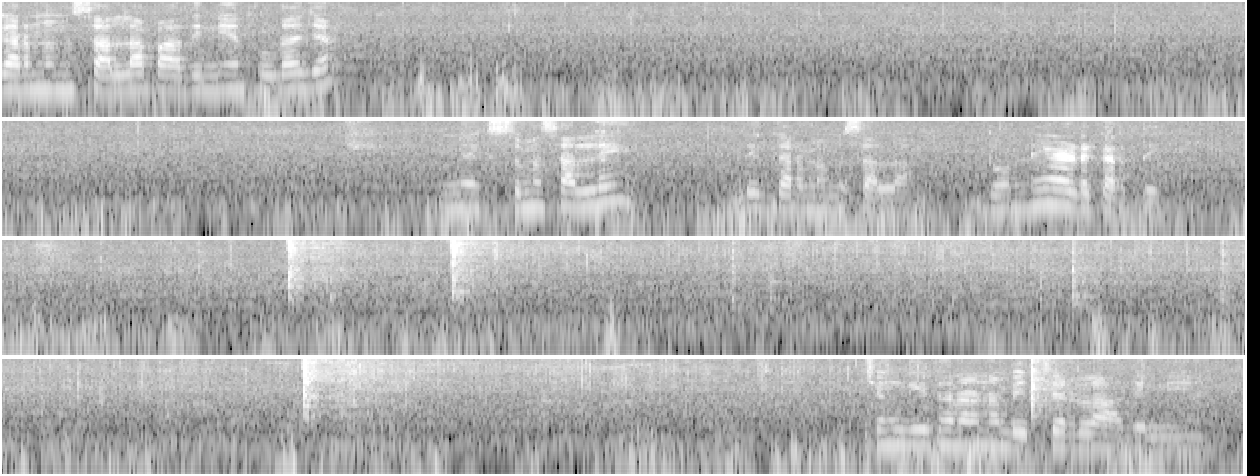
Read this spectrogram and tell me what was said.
ਗਰਮ ਮਸਾਲਾ ਪਾ ਦਿੰਨੇ ਆ ਥੋੜਾ ਜਿਹਾ। ਮਿਕਸ ਮਸਾਲੇ ਤੇ ਗਰਮ ਮਸਾਲਾ, ਦੋਨੇ ਐਡ ਕਰਦੇ। ਚੰਗੀ ਤਰ੍ਹਾਂ ਨਾਲ ਵਿੱਚ ਰਲਾ ਦਿੰਨੇ ਆ।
